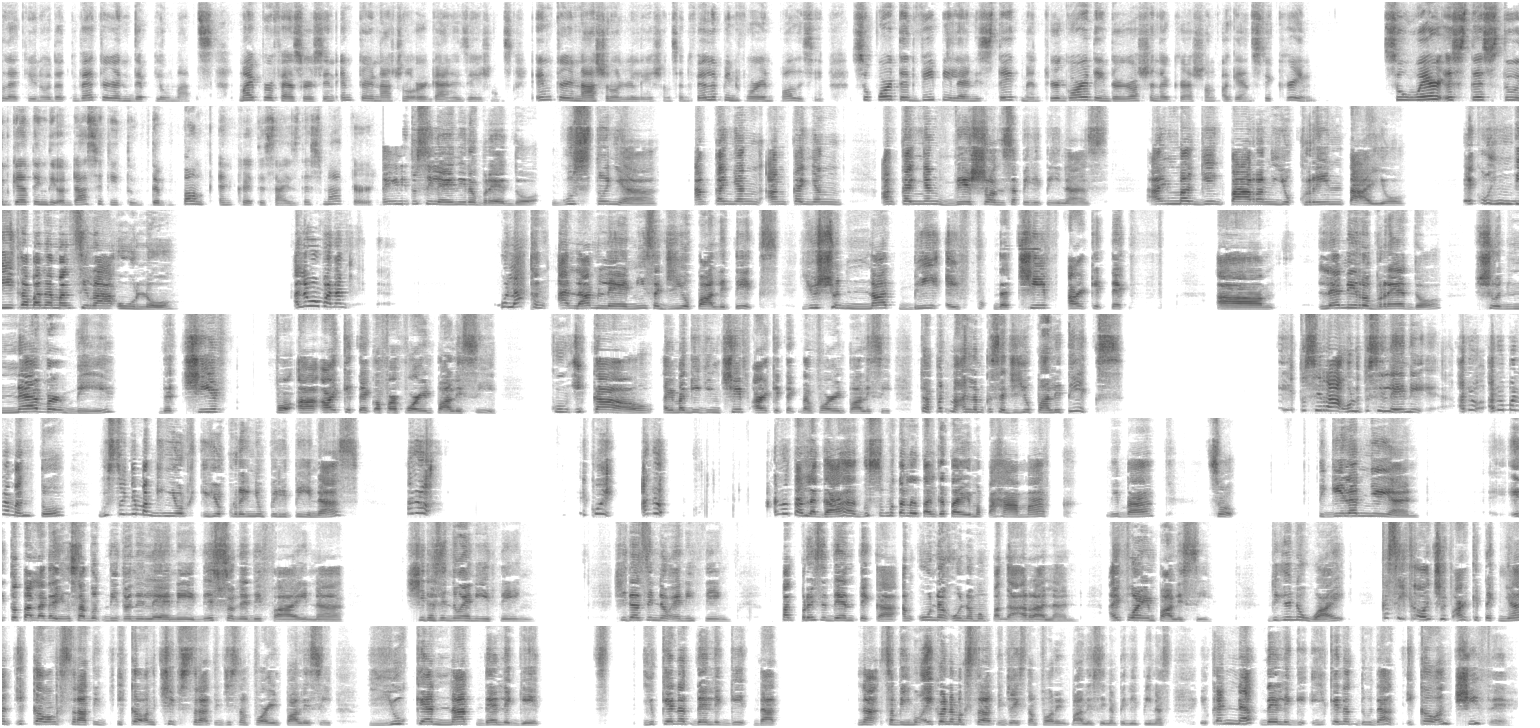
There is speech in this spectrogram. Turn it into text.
to let you know that veteran diplomats, my professors in international organizations, international relations, and Philippine foreign policy supported VP Lenin's statement regarding the Russian aggression against Ukraine. So where is this dude getting the audacity to debunk and criticize this matter? Ay nito si Lenny Robredo, gusto niya ang kanyang ang kanyang ang kanyang vision sa Pilipinas ay maging parang Ukraine tayo. Eh kung hindi ka ba naman si Raulo, alam mo ba nang wala kang alam Lenny sa geopolitics. You should not be a the chief architect um Lenny Robredo should never be the chief for uh, architect of our foreign policy. Kung ikaw ay magiging chief architect ng foreign policy, dapat maalam ka sa geopolitics. Ito si Raul, ito si Lenny. Ano, ano ba naman to? Gusto niya maging Ukraine yung Pilipinas? Ano? Eh, kuy, ano? Ano talaga? Gusto mo talaga talaga tayo mapahamak? Di ba? So, tigilan nyo yan. Ito talaga yung sagot dito ni Lenny. This solidify na she doesn't know anything. She doesn't know anything. Pag presidente ka, ang unang-una mong pag-aaralan ay foreign policy. Do you know why? Kasi ikaw ang chief architect niyan. Ikaw ang strategy, ikaw ang chief strategist ng foreign policy. You cannot delegate. You cannot delegate that na sabi mo, ikaw na mag-strategize ng foreign policy ng Pilipinas. You cannot delegate, you cannot do that. Ikaw ang chief eh.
